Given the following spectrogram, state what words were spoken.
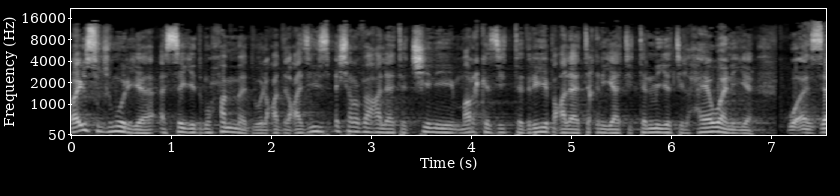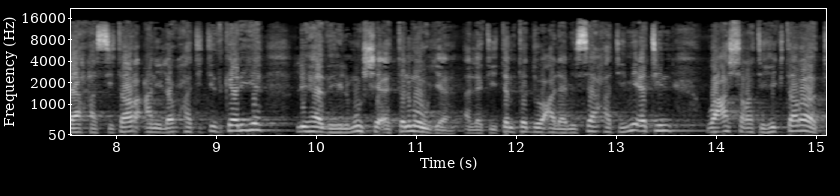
رئيس الجمهورية السيد محمد والعبد العزيز أشرف على تدشين مركز التدريب على تقنيات التنمية الحيوانية وأزاح الستار عن اللوحة التذكارية لهذه المنشأة التنموية التي تمتد على مساحة 110 هكتارات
